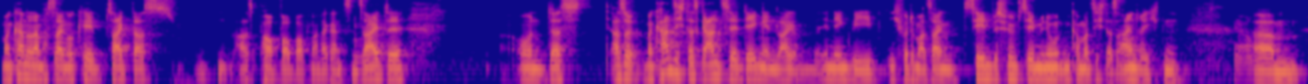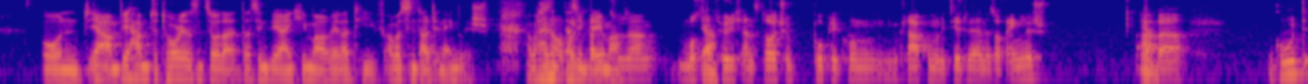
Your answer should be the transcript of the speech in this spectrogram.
man kann dann einfach sagen, okay, zeig das als Pop-up auf meiner ganzen mhm. Seite. Und das, also man kann sich das ganze Ding in, in, irgendwie, ich würde mal sagen, 10 bis 15 Minuten kann man sich das einrichten. Ja. Ähm, und ja, wir haben Tutorials und so, da, da, sind wir eigentlich immer relativ, aber es sind halt in Englisch. Aber genau, da sind wir immer. Sagen, muss ja. natürlich ans deutsche Publikum klar kommuniziert werden, ist auf Englisch. Aber gut,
